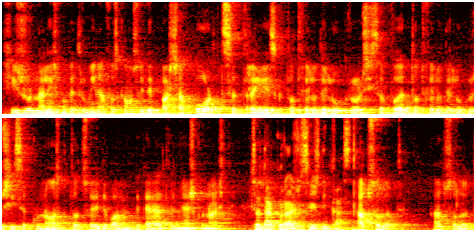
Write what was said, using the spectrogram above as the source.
Și jurnalismul pentru mine a fost ca un soi de pașaport să trăiesc tot felul de lucruri și să văd tot felul de lucruri și să cunosc tot soiul de oameni pe care altfel nu i-aș cunoaște. Ți-o da curajul să ieși din casă. Absolut, absolut.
